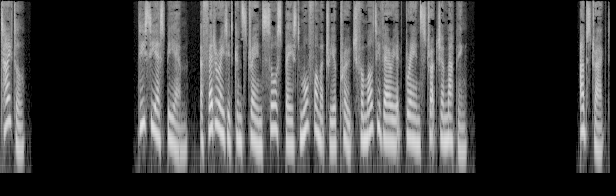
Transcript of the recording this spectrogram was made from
Title DCSBM, a federated constrained source based morphometry approach for multivariate brain structure mapping. Abstract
